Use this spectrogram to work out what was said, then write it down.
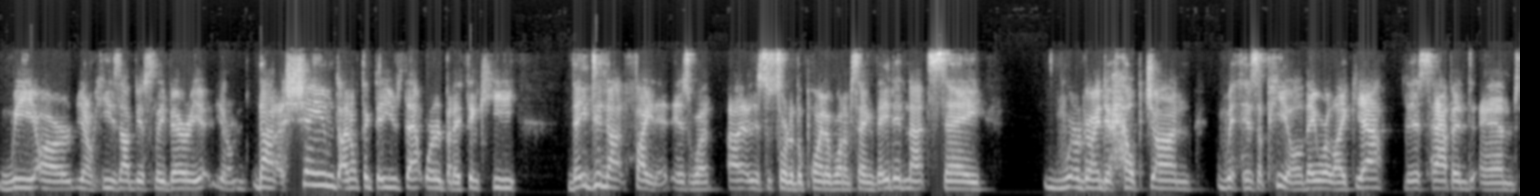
We are, you know, he's obviously very, you know, not ashamed. I don't think they used that word, but I think he, they did not fight it, is what, uh, this is sort of the point of what I'm saying. They did not say, we're going to help John with his appeal. They were like, yeah, this happened and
